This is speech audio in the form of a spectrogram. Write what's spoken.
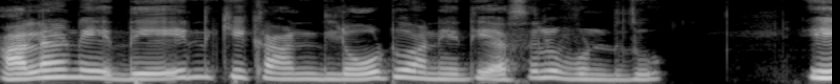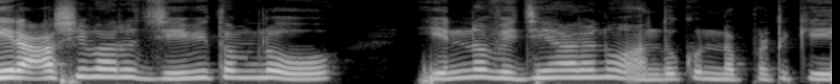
అలానే దేనికి కానీ లోటు అనేది అసలు ఉండదు. ఈ రాశి వారు జీవితంలో ఎన్నో విజయాలను అందుకున్నప్పటికీ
